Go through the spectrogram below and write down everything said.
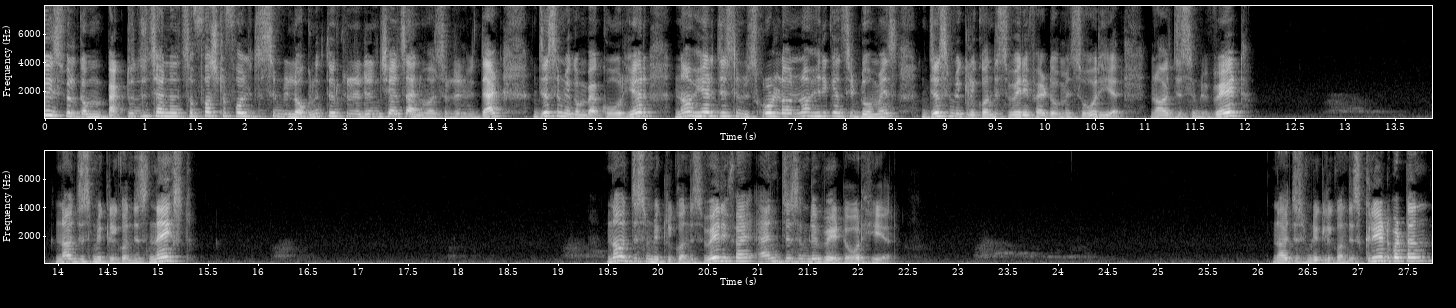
guys welcome back to the channel. So first of all just simply log in with your credentials and once you're done with that just simply come back over here. Now here just simply scroll down. Now here you can see domains. Just simply click on this verify domains over here. Now just simply wait. Now just simply click on this next. Now just simply click on this verify and just simply wait over here. Now just simply click on this create button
